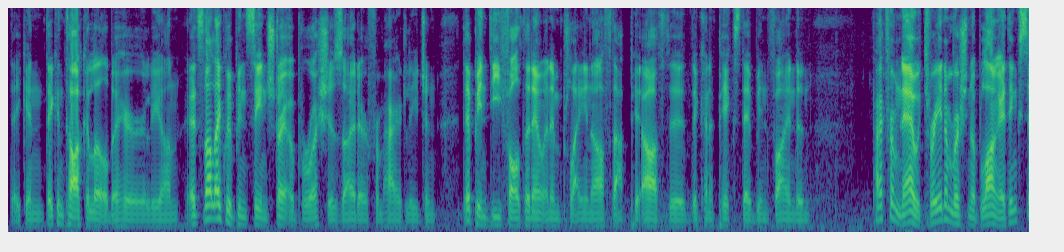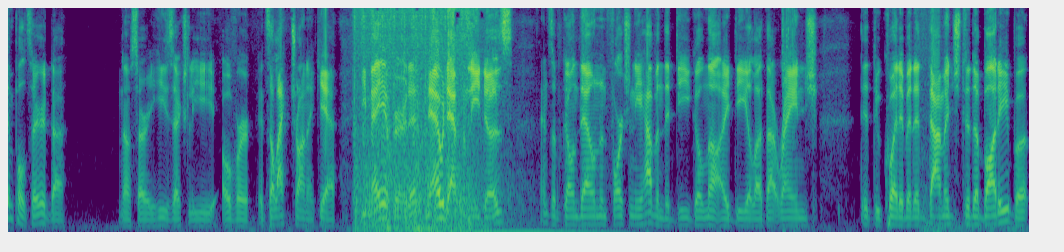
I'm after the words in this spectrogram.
they can they can talk a little bit here early on. It's not like we've been seeing straight up rushes either from Hard Legion. They've been defaulted out and then playing off that off the, the kind of picks they've been finding. Apart from now, three of them rushing up long. I think Simple's heard that. No, sorry, he's actually over. It's electronic, yeah. He may have heard it. Now definitely does. Ends up going down, unfortunately. Having the Deagle, not ideal at that range. Did do quite a bit of damage to the body, but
